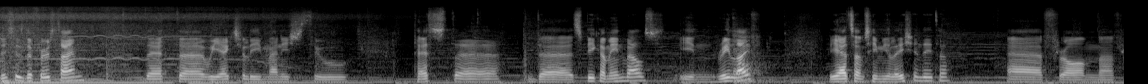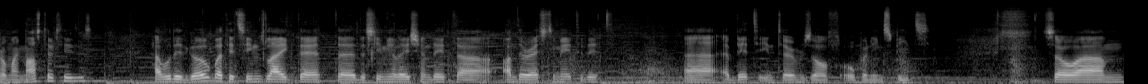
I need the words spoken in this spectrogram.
This is the first time that uh, we actually managed to test uh, the Spica main valves in real life. We had some simulation data uh, from uh, from my master thesis. How would it go? But it seems like that uh, the simulation data underestimated it uh, a bit in terms of opening speeds. So um,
